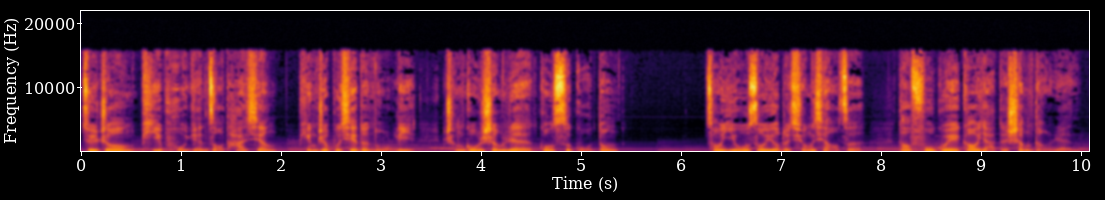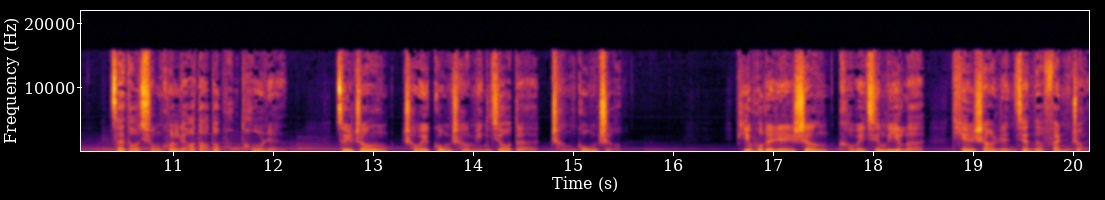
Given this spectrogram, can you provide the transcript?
最终，皮普远走他乡，凭着不懈的努力，成功升任公司股东。从一无所有的穷小子，到富贵高雅的上等人，再到穷困潦倒的普通人。最终成为功成名就的成功者。皮普的人生可谓经历了天上人间的翻转，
